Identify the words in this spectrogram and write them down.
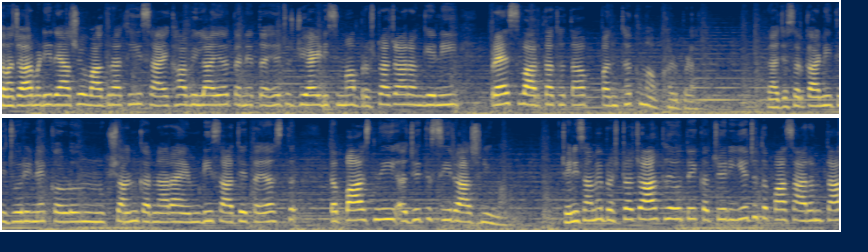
સમાચાર મળી રહ્યા છે. વાગરાથી સાયખા વિલાયત અને તહેજ જીઆઈડીસીમાં ભ્રષ્ટાચાર અંગેની પ્રેસ વાર્તા થતાં પંથકમાં ખળબળાટ રાજ્ય સરકારની તિજોરીને કરોડોનું નુકસાન કરનારા એમડી સાથે તયસ્ત તપાસની અજીતસિંહ રાજની માંગ જેની સામે ભ્રષ્ટાચાર થયો તે કચેરીએ જ તપાસ આરંભતા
